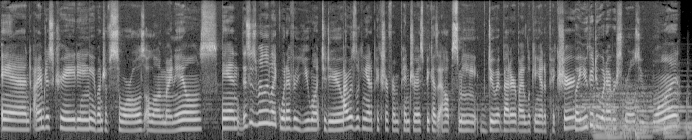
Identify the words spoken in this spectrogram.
and I'm just creating a bunch of swirls along my nails. And this is really like whatever you want to do. I was looking at a picture from Pinterest because it helps me do it better by looking at a picture, but you could do whatever swirls you want.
